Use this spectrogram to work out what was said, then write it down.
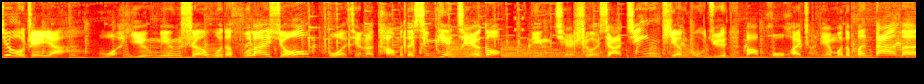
就这样，我英明神武的弗兰熊破解了他们的芯片结构，并且设下惊天布局，把破坏者联盟的笨蛋们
